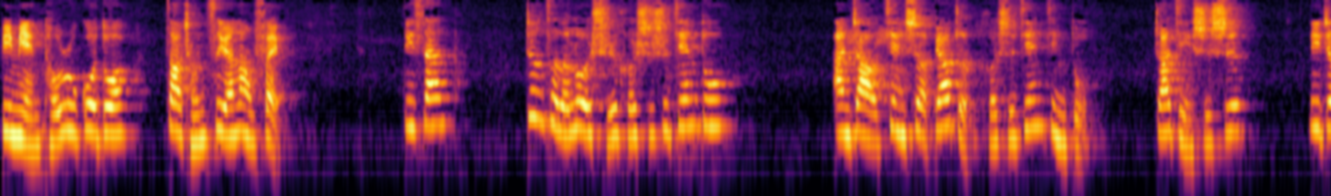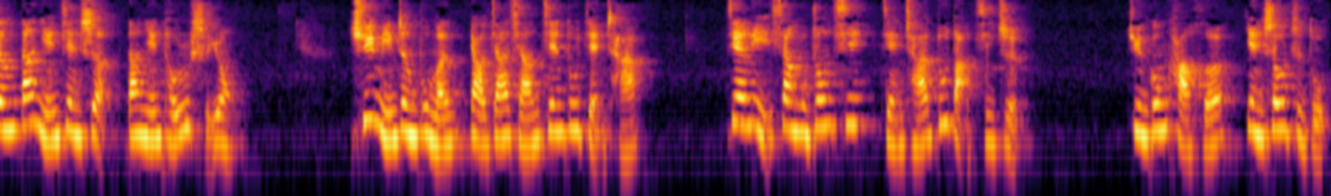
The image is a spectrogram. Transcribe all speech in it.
避免投入过多造成资源浪费。第三，政策的落实和实施监督，按照建设标准和时间进度，抓紧实施，力争当年建设当年投入使用。区民政部门要加强监督检查，建立项目中期检查督导机制、竣工考核验收制度。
